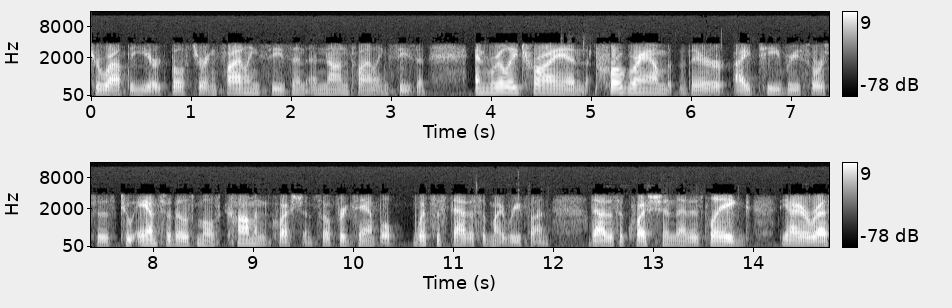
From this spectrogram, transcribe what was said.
throughout the year, both during filing season and non filing season and really try and program their IT resources to answer those most common questions. So, for example, what's the status of my refund? That is a question that has plagued the IRS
